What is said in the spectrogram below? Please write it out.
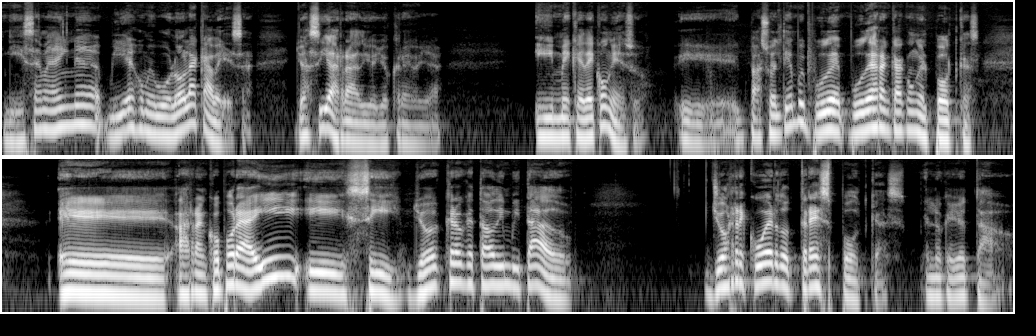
Y esa vaina, viejo, me voló la cabeza. Yo hacía radio, yo creo ya. Y me quedé con eso. Y pasó el tiempo y pude, pude arrancar con el podcast. Eh, arrancó por ahí y sí, yo creo que he estado de invitado. Yo recuerdo tres podcasts en lo que yo he estado.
